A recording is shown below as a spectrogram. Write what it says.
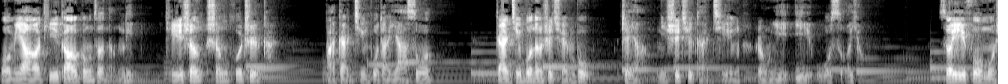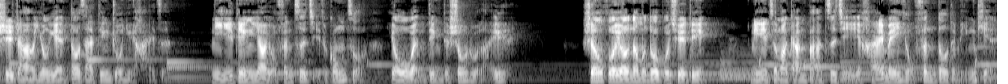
我们要提高工作能力，提升生活质感，把感情不断压缩。感情不能是全部，这样你失去感情容易一无所有。所以，父母师长永远都在叮嘱女孩子：“你一定要有份自己的工作，有稳定的收入来源。生活有那么多不确定，你怎么敢把自己还没有奋斗的明天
